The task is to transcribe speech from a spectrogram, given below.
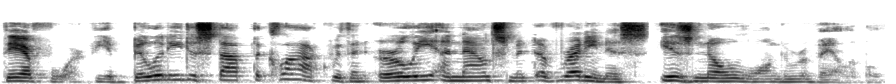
Therefore, the ability to stop the clock with an early announcement of readiness is no longer available.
